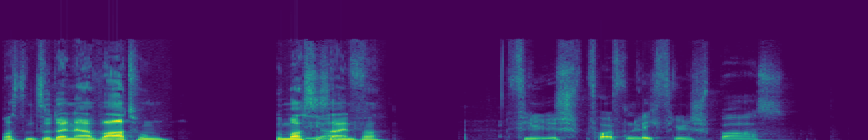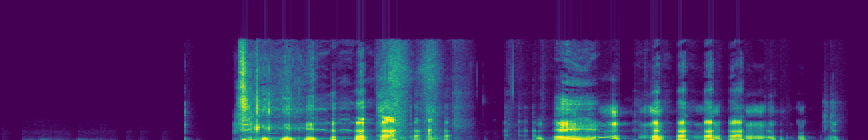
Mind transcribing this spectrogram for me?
Was sind so deine Erwartungen? Du machst es Ja. einfach. viel, hoffentlich viel Spaß.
